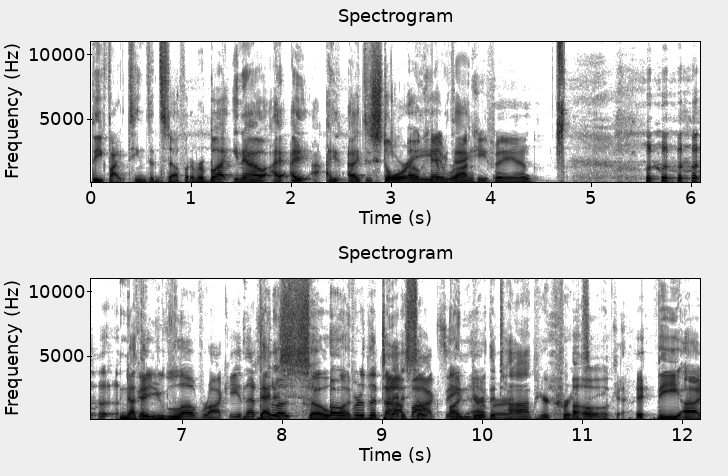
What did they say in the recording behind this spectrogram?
The fight scenes and stuff, whatever. But you know, I I, I, like the story. Okay, everything. Rocky fan. Nothing. Okay, you love Rocky. That's That the is so over the top that is so boxing. under the top. You're crazy. Oh, okay. The uh,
